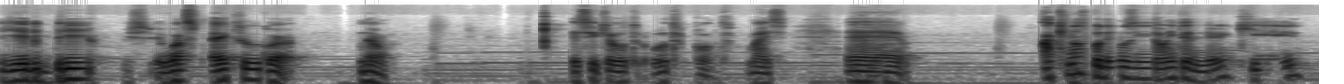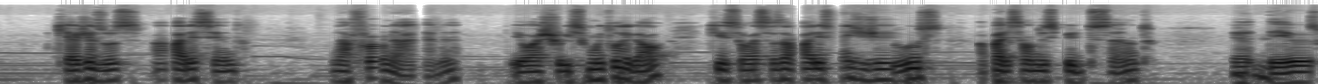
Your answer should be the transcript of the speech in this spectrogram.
E ele brilha. O aspecto. Não. Esse aqui é outro, outro ponto. Mas. É, aqui nós podemos então entender que que é Jesus aparecendo na fornalha, né? Eu acho isso muito legal, que são essas aparições de Jesus, aparição do Espírito Santo, é, Deus,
